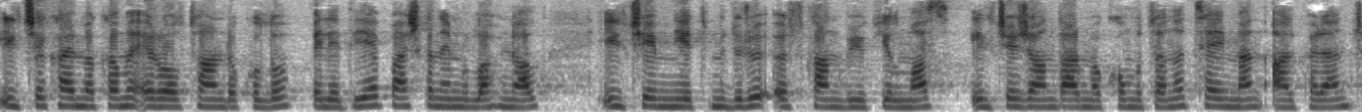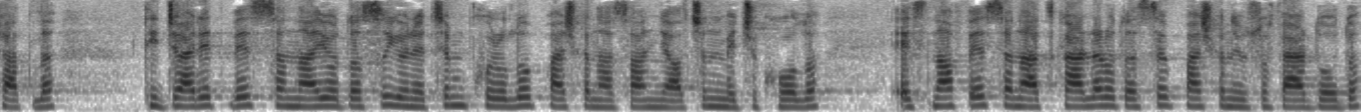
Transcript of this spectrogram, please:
İlçe Kaymakamı Erol Tanrıkulu, Belediye Başkanı Emrullah Ünal, İlçe Emniyet Müdürü Özkan Büyük Yılmaz, İlçe Jandarma Komutanı Teğmen Alperen Çatlı, Ticaret ve Sanayi Odası Yönetim Kurulu Başkanı Hasan Yalçın Meçikoğlu, Esnaf ve Sanatkarlar Odası Başkanı Yusuf Erdoğdu,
